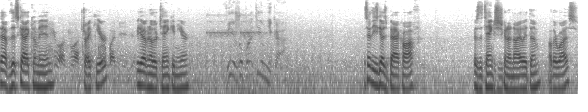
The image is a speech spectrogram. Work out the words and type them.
Have this guy come in, strike here. We have another tank in here. Let's have these guys back off. Because the tank is just going to annihilate them otherwise.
